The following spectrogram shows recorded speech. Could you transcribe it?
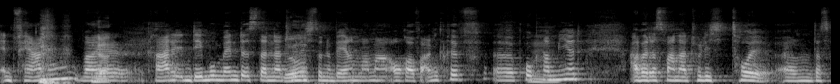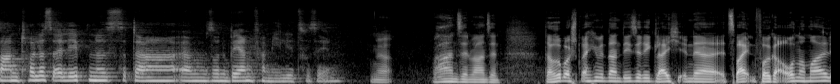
Entfernung, weil ja. gerade in dem Moment ist dann natürlich ja. so eine Bärenmama auch auf Angriff äh, programmiert. Mhm. Aber das war natürlich toll. Ähm, das war ein tolles Erlebnis, da ähm, so eine Bärenfamilie zu sehen. Ja, Wahnsinn, Wahnsinn. Darüber sprechen wir dann, Desiree, gleich in der zweiten Folge auch nochmal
